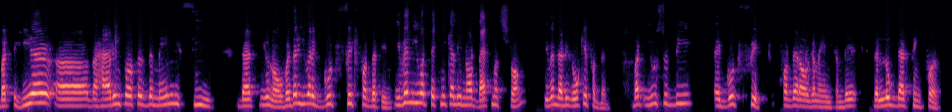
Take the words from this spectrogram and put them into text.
But here, uh, the hiring process, they mainly see that you know whether you are a good fit for the team. Even you are technically not that much strong even that is okay for them. But you should be a good fit for their organization. They they look that thing first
